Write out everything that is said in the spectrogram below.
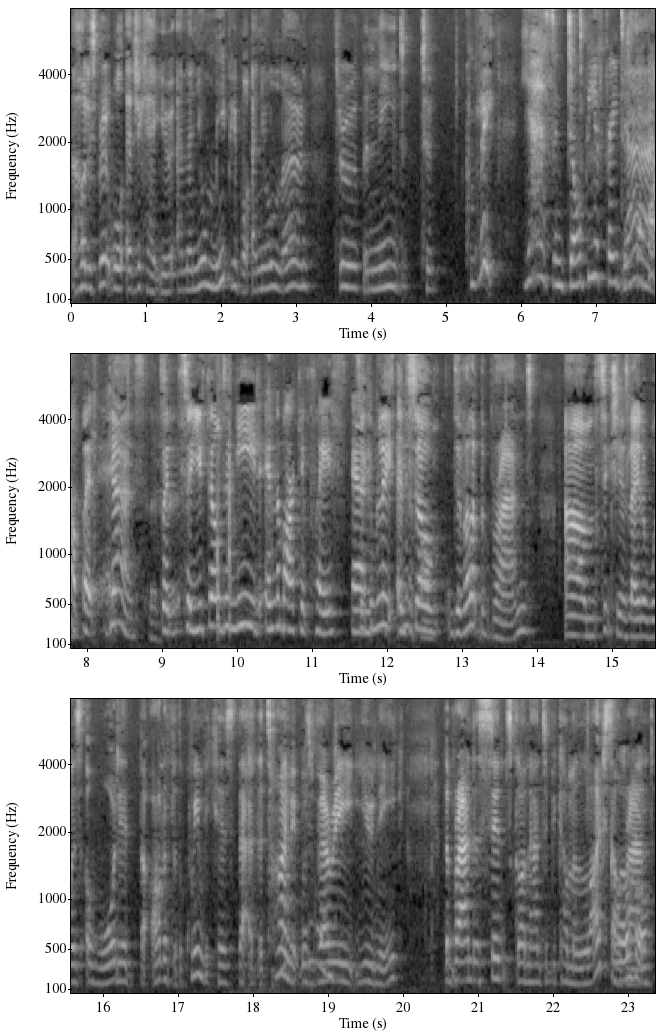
The Holy Spirit will educate you and then you'll meet people and you'll learn through the need to complete. Yes, and don't be afraid to step out. But Yes. That's but it. so you filled a need in the marketplace and to complete. And so develop the brand. Um, six years later, was awarded the honor for the Queen because that at the time it was very unique. The brand has since gone on to become a lifestyle Global. brand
